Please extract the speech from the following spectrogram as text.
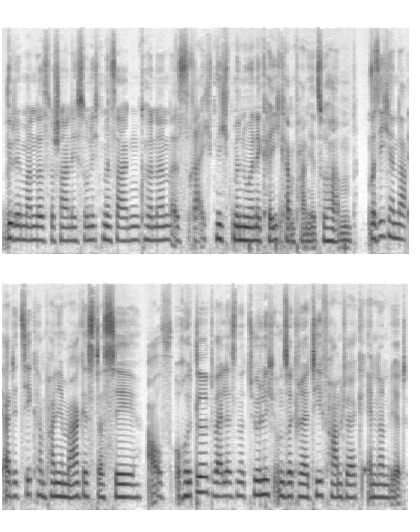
würde man das wahrscheinlich so nicht mehr sagen können. Es reicht nicht mehr nur eine KI-Kampagne zu haben. Was ich an der ADC-Kampagne mag, ist, dass sie aufrüttelt, weil es natürlich unser Kreativhandwerk ändern wird.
